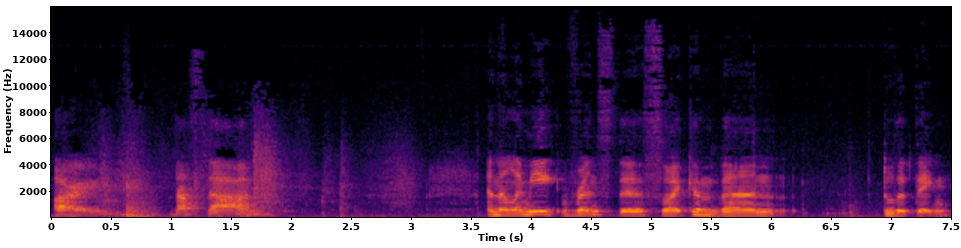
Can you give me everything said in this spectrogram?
All right that's that. And then let me rinse this so I can then do the thing.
